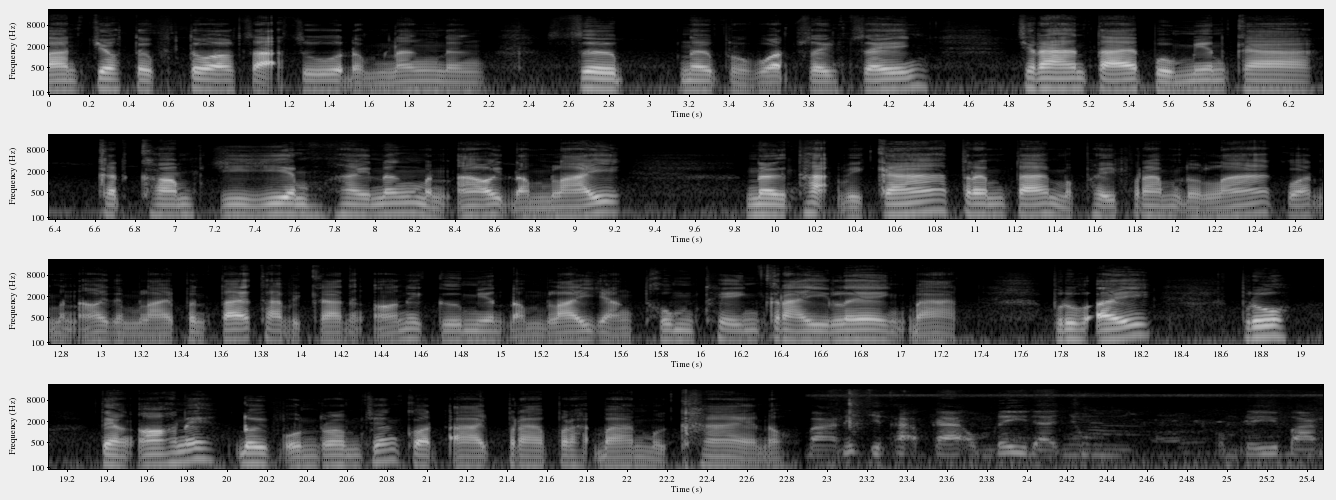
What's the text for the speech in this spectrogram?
បានចុះទៅផ្ទាល់សាកសួរដំណឹងនិងស៊ើបនៅប្រវត្តិផ្សេងផ្សេងច្រើនតែពុំមានការខិតខំព្យាយាមហើយនឹងមិនអោយតម្លៃនៅថវិកាត្រឹមតែ25ដុល្លារគាត់មិនអោយតម្លៃប៉ុន្តែថវិកាទាំងអស់នេះគឺមានតម្លៃយ៉ាងធំធេងក្រៃលែងបាទព្រោះអីព្រោះទាំងអស់នេះដោយបងរំអញ្ចឹងគាត់អាចប្រើប្រាស់បានមួយខែនោះបាទនេះជាថវិកាអ៊ំរីដែលខ្ញុំ គម្រីបាន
